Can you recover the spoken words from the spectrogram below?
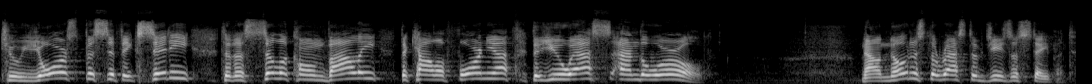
to your specific city, to the Silicon Valley, to California, the U.S., and the world. Now, notice the rest of Jesus' statement.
